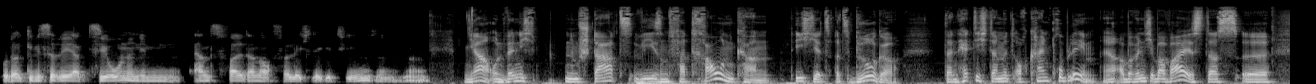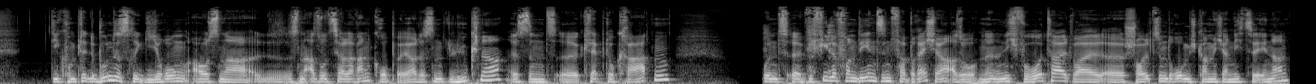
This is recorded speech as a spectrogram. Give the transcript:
oder gewisse Reaktionen im Ernstfall dann auch völlig legitim sind. Ne? Ja, und wenn ich einem Staatswesen vertrauen kann, ich jetzt als Bürger, dann hätte ich damit auch kein Problem. Ja? Aber wenn ich aber weiß, dass äh, die komplette Bundesregierung aus einer, das ist eine asoziale Randgruppe, ja, das sind Lügner, es sind äh, Kleptokraten und äh, wie viele von denen sind Verbrecher? Also ne, nicht verurteilt, weil äh, Scholz-Syndrom, ich kann mich an nichts erinnern.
